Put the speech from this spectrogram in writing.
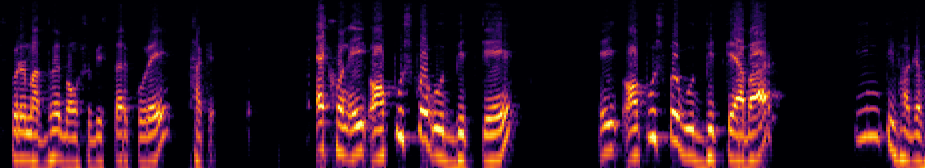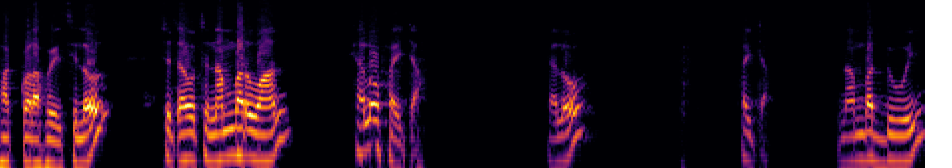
স্পোরের মাধ্যমে বংশ বিস্তার করে থাকে। এখন এই অপুষ্পক উদ্ভিদকে, এই অপুষ্পক উদ্ভিদকে আবার তিনটি ভাগে ভাগ করা হয়েছিল। সেটা হচ্ছে নাম্বার ওয়ান, থ্যালোফাইটা। থ্যালো ফাইটা নাম্বার দুই,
